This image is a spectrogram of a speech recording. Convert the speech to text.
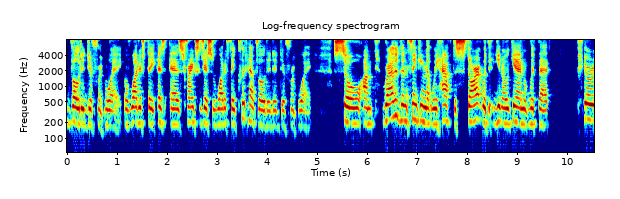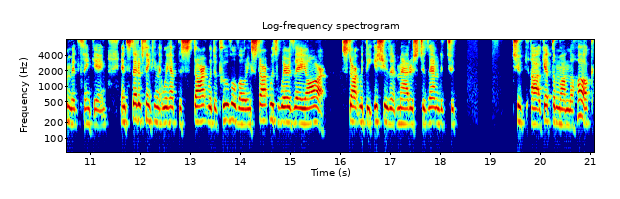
vote a different way? Or what if they, as, as Frank suggested, what if they could have voted a different way? So um, rather than thinking that we have to start with, you know, again, with that pyramid thinking, instead of thinking that we have to start with approval voting, start with where they are. Start with the issue that matters to them to, to to uh, get them on the hook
